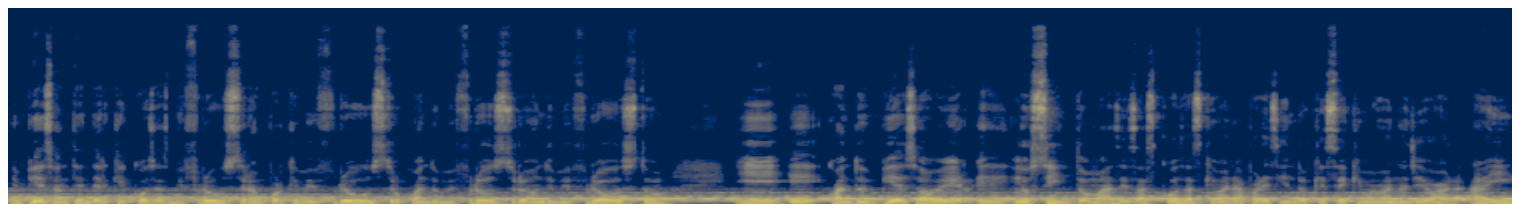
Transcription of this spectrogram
empiezo a entender qué cosas me frustran, por qué me frustro, cuando me frustro, dónde me frustro. Y eh, cuando empiezo a ver eh, los síntomas, esas cosas que van apareciendo que sé que me van a llevar ahí,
